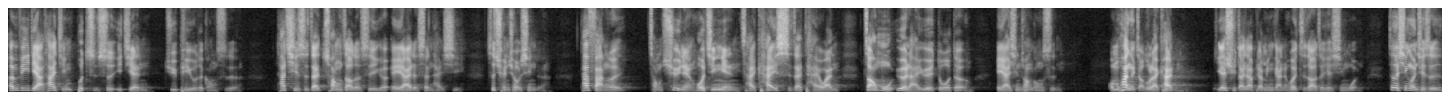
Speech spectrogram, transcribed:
，NVIDIA 它已经不只是一间 GPU 的公司，它其实在创造的是一个 AI 的生态系，是全球性的。它反而从去年或今年才开始在台湾招募越来越多的 AI 新创公司。我们换个角度来看。也许大家比较敏感的会知道这些新闻。这个新闻其实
